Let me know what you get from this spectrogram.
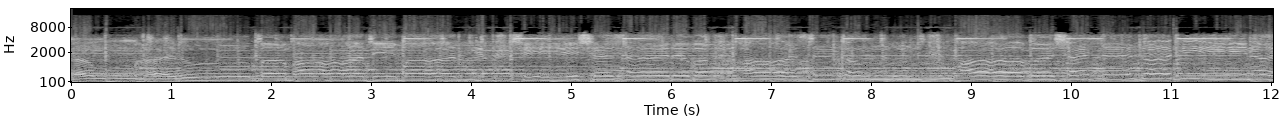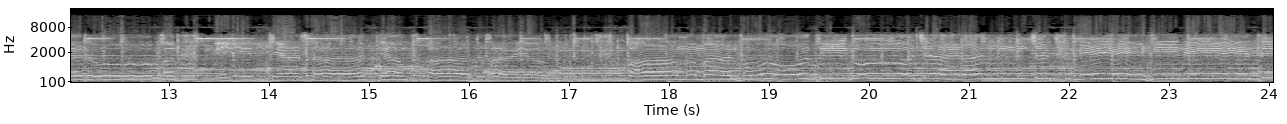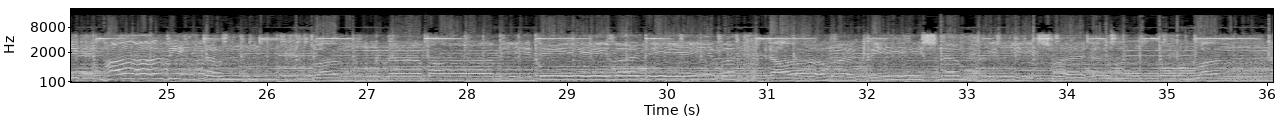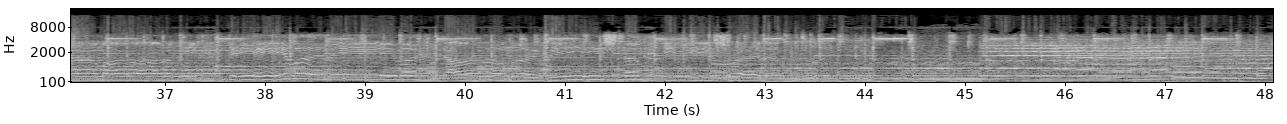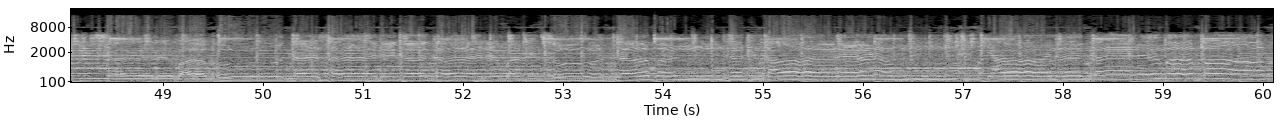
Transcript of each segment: ब्रह्मरूपमादिमध्य शेष सर्वभासकम् भावषट्गहीनरूप नित्यसत्यम् रामकृष्णम् ईश्वरम् त्वं नमामि देवदेव रामकृष्णम् ईश्वरम्। सर्वभूत सर्गकर्म सूत्रबन्ध कारणम् ज्ञानकर्म पाप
